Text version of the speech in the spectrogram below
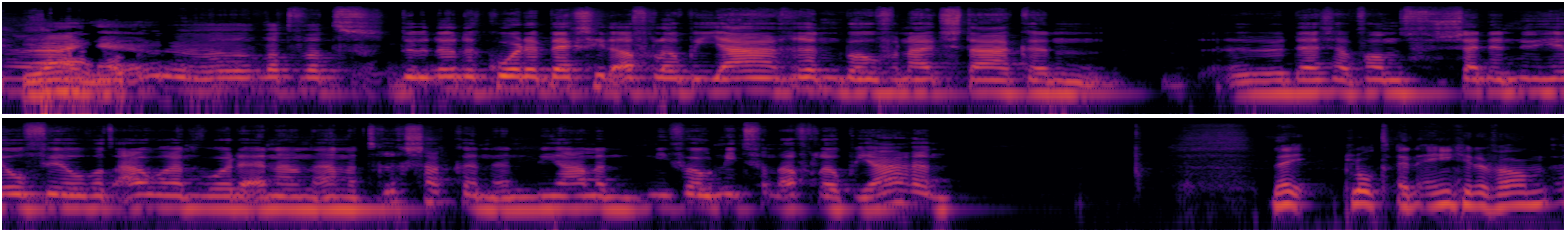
Ja, Ja, nee, eh, wat, wat de, de, de quarterbacks die de afgelopen jaren bovenuit staken, eh, daarvan zijn er nu heel veel wat ouder aan het worden en aan, aan het terugzakken. En die halen het niveau niet van de afgelopen jaren. Nee, klopt. En eentje daarvan eh,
